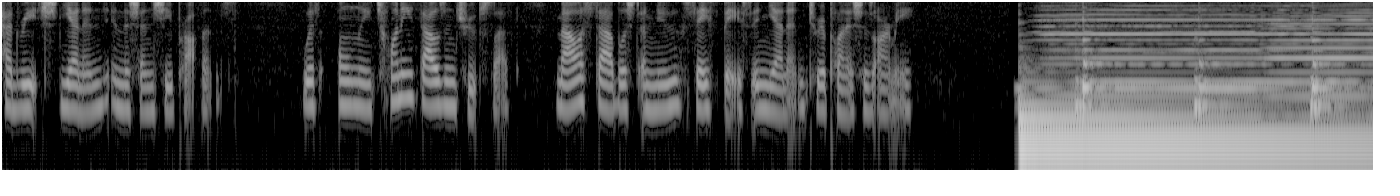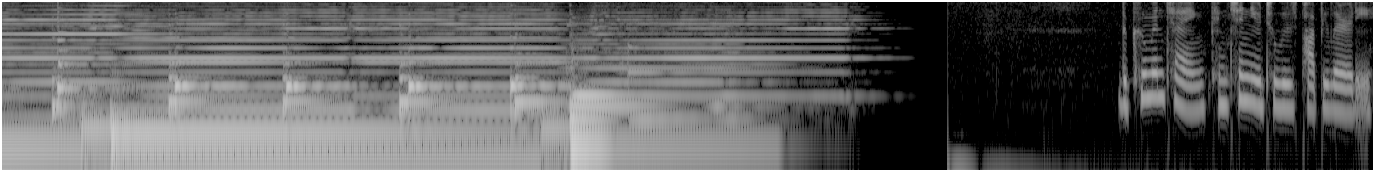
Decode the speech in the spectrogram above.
had reached Yan'an in the Shanxi province. With only 20,000 troops left, Mao established a new safe base in Yan'an to replenish his army. The Kuomintang continued to lose popularity,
